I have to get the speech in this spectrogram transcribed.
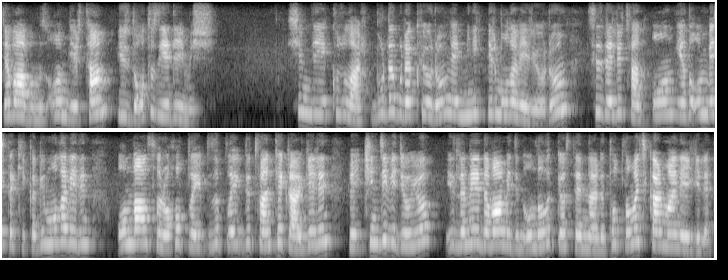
Cevabımız 11 tam %37'ymiş. Şimdi kuzular burada bırakıyorum ve minik bir mola veriyorum. Siz de lütfen 10 ya da 15 dakika bir mola verin. Ondan sonra hoplayıp zıplayıp lütfen tekrar gelin ve ikinci videoyu izlemeye devam edin. Ondalık gösterimlerde toplama çıkarma ile ilgili.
